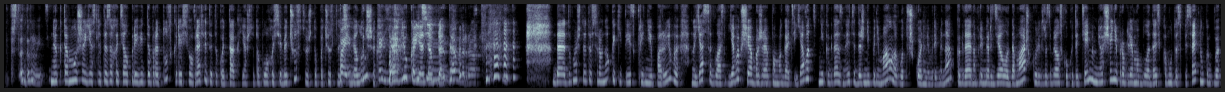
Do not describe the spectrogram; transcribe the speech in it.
Что думаете? Ну и к тому же, если ты захотел проявить доброту, скорее всего, вряд ли ты такой, так, я что-то плохо себя чувствую, чтобы почувствовать Пойду себя лучше, проявлю-ка я доброту. добро. Да, я думаю, что это все равно какие-то искренние порывы, но я согласна. Я вообще обожаю помогать. Я вот никогда, знаете, даже не понимала вот в школьные времена, когда я, например, делала домашку или разбиралась в какой-то теме, мне вообще не проблема было дать кому-то списать, ну, как бы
